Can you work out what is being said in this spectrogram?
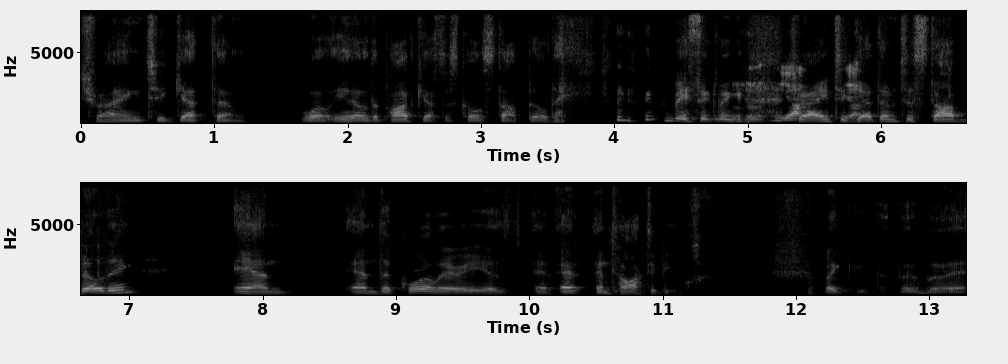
trying to get them well you know the podcast is called stop building basically mm-hmm. yeah. trying to yeah. get them to stop building and and the corollary is and and, and talk to people like the, the,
